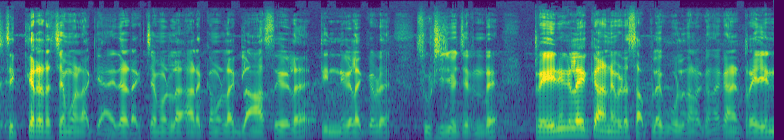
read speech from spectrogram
സ്റ്റിക്കർ അടച്ചമുള്ള ഇത് അടച്ചമുള്ള അടക്കമുള്ള ഗ്ലാസ്സുകൾ ടിന്നുകളൊക്കെ ഇവിടെ സൂക്ഷിച്ച് വെച്ചിട്ടുണ്ട്. ട്രെയിനുകളിലേക്കാണ് ഇവിടെ സപ്ലൈ കൂടുതൽ നടക്കുന്നത്. കാരണം ട്രെയിൻ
